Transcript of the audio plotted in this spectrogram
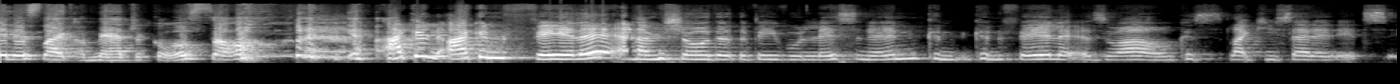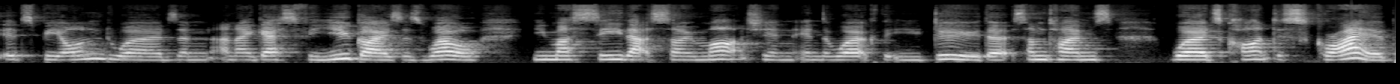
and it's like a magical. So yeah. I can I can feel it, and I'm sure that the people listening can can feel it as well. Because, like you said, it, it's it's beyond words, and and I guess for you guys as well, you must see that so much in in the work that you do that sometimes words can't describe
